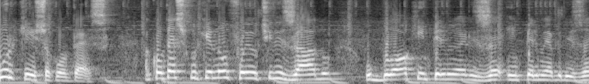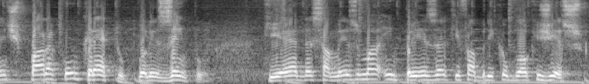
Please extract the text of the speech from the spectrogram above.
Por que isso acontece? Acontece porque não foi utilizado o bloco impermeabilizante para concreto, por exemplo, que é dessa mesma empresa que fabrica o bloco gesso.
